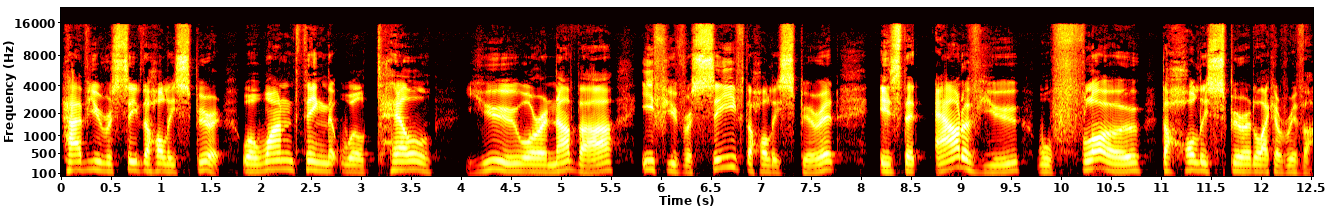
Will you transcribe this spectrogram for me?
Have you received the Holy Spirit? Well, one thing that will tell you or another if you've received the Holy Spirit is that out of you will flow the Holy Spirit like a river.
